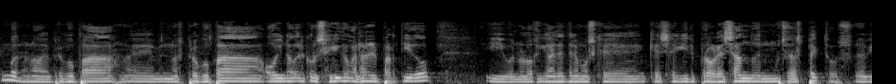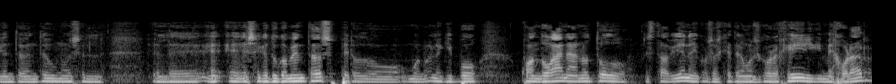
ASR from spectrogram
Bueno, no, me preocupa, eh, nos preocupa hoy no haber conseguido ganar el partido y bueno, lógicamente tenemos que, que seguir progresando en muchos aspectos. Evidentemente uno es el, el de e- ese que tú comentas, pero bueno, el equipo cuando gana no todo está bien, hay cosas que tenemos que corregir y mejorar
